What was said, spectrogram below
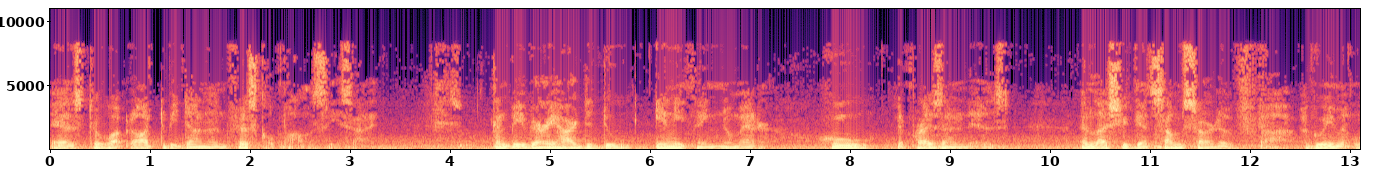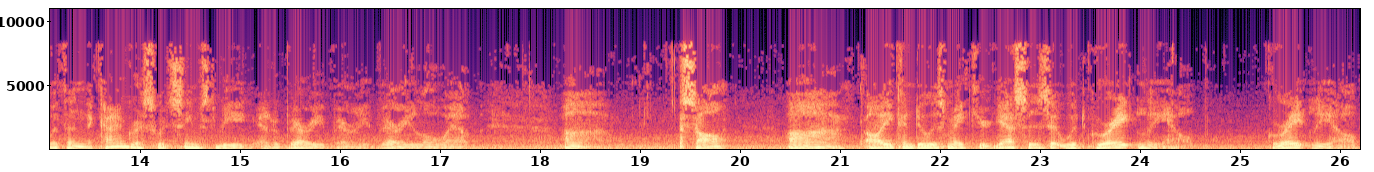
as to what ought to be done on fiscal policy side. It can be very hard to do anything, no matter who the president is, unless you get some sort of uh, agreement within the Congress, which seems to be at a very, very, very low ebb. Uh, so, uh, all you can do is make your guesses. It would greatly help, greatly help,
